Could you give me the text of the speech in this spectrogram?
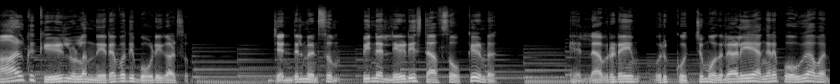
ആൾക്ക് കീഴിലുള്ള നിരവധി ബോഡി ഗാർഡ്സും ജെന്റിൽമെൻസും പിന്നെ ലേഡി സ്റ്റാഫ്സും ഒക്കെ ഉണ്ട്. എല്ലാവരുടെയും ഒരു കൊച്ചു മുതലാളിയെ അങ്ങനെ പോകുക അവൻ.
